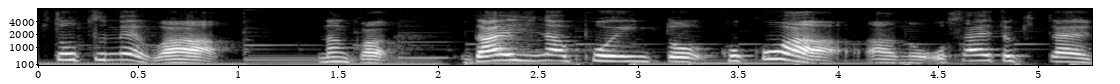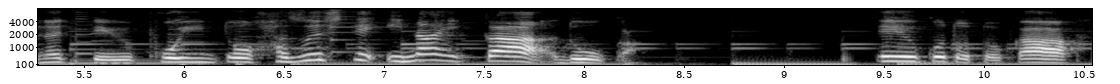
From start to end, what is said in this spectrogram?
一つ目は、なんか大事なポイント、ここはあの押さえときたいよねっていうポイントを外していないかどうか。っていうこととか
